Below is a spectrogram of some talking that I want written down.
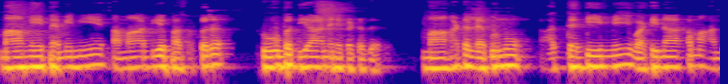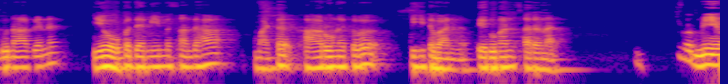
මා මේ පැමිණියේ සමාධිය පසු කර රූප ධානයකටද මාහට ලැබුණු අත්දැකීමේ වටිනාකම හඳුනාගෙන එය උපදැමීම සඳහා මට කාරුණකව පිහිටවන්න. තෙරුවන් සරණයි. මේ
